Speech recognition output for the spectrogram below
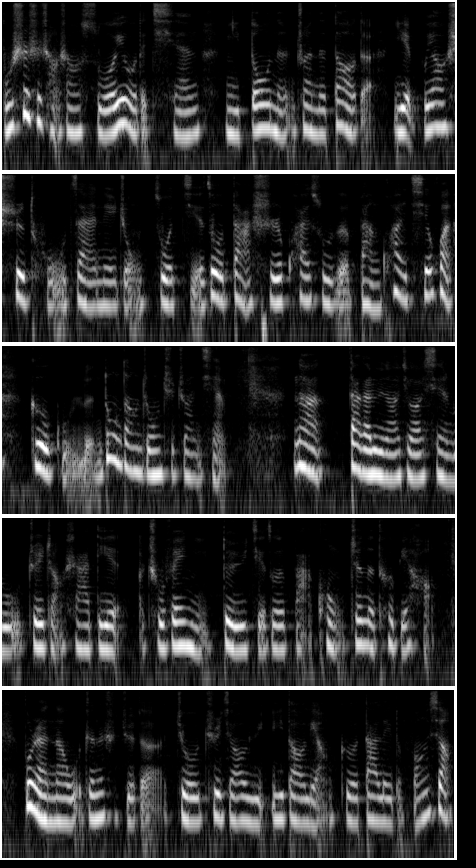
不是市场上所有的钱你都能赚得到的，也不要试图在那种做节奏大师、快速的板块切换、个股轮动当。中去赚钱，那。大概率呢就要陷入追涨杀跌，除非你对于节奏的把控真的特别好，不然呢，我真的是觉得就聚焦于一到两个大类的方向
